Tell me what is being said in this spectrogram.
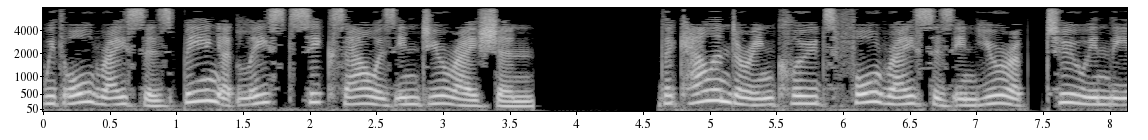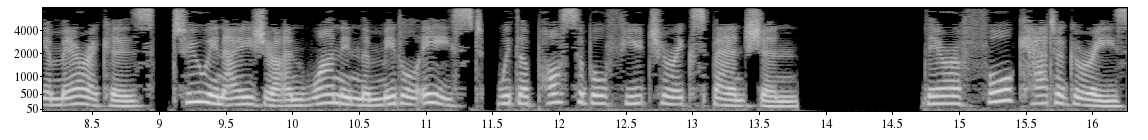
with all races being at least six hours in duration. The calendar includes four races in Europe, two in the Americas, two in Asia and one in the Middle East, with a possible future expansion. There are four categories,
